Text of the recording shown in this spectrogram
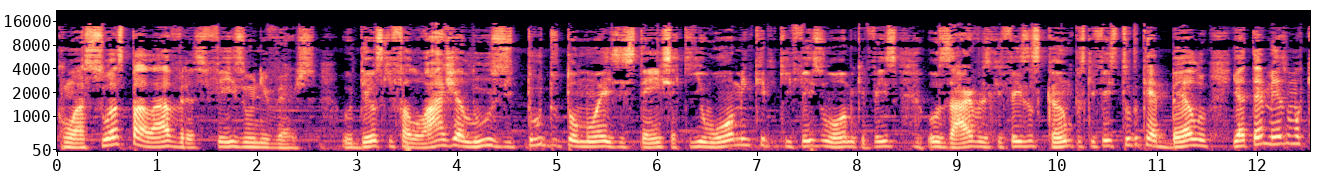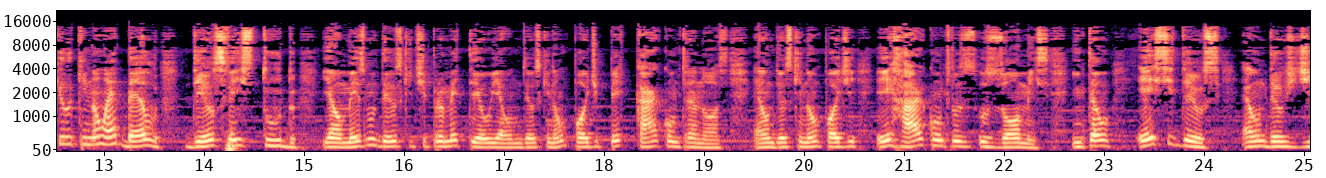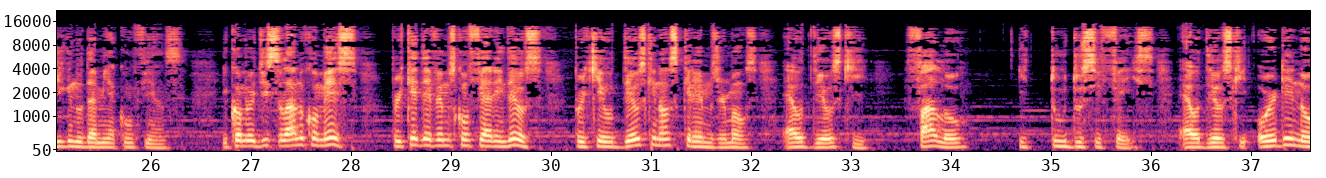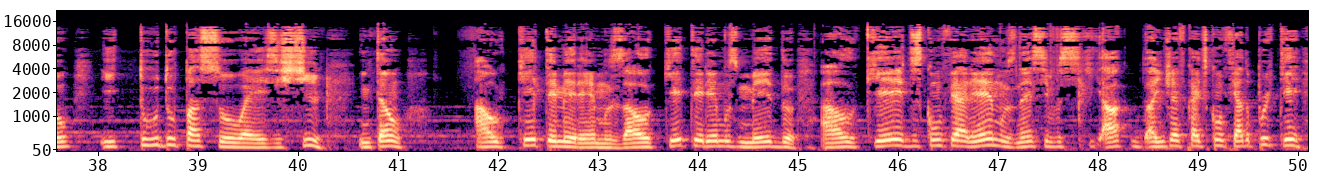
com as suas palavras fez o universo. O Deus que falou, haja luz e tudo tomou a existência. Que o homem que, que fez o homem, que fez os árvores, que fez os campos, que fez tudo que é belo e até mesmo aquilo que não é belo. Deus fez tudo. E é o mesmo Deus que te prometeu. E é um Deus que não pode pecar contra nós. É um Deus que não pode errar contra os, os homens. Então, esse Deus é um Deus digno da minha confiança. E como eu disse lá no começo, por que devemos confiar em Deus? Porque o Deus que nós cremos, irmãos, é o Deus que falou e tudo se fez. É o Deus que ordenou e tudo passou a existir. Então, ao que temeremos, ao que teremos medo, ao que desconfiaremos, né? Se você, a, a gente vai ficar desconfiado por quê?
